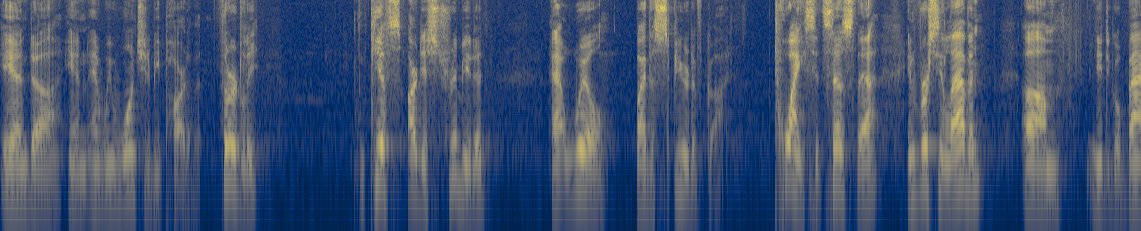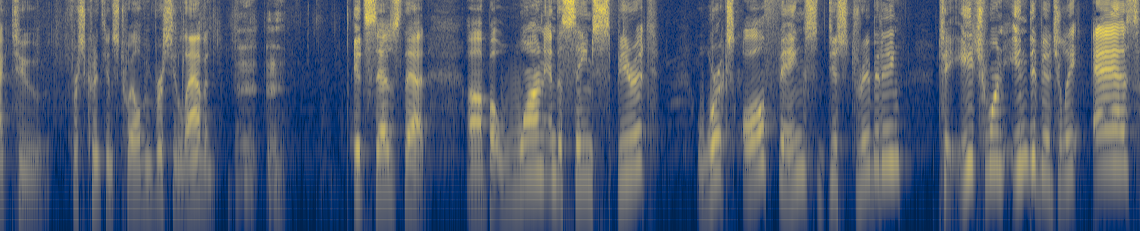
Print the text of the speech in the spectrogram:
And, uh, and, and we want you to be part of it. Thirdly, gifts are distributed at will by the Spirit of God. Twice it says that. In verse 11, um, need to go back to 1 Corinthians 12 and verse 11. it says that, uh, but one and the same Spirit works all things, distributing to each one individually as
